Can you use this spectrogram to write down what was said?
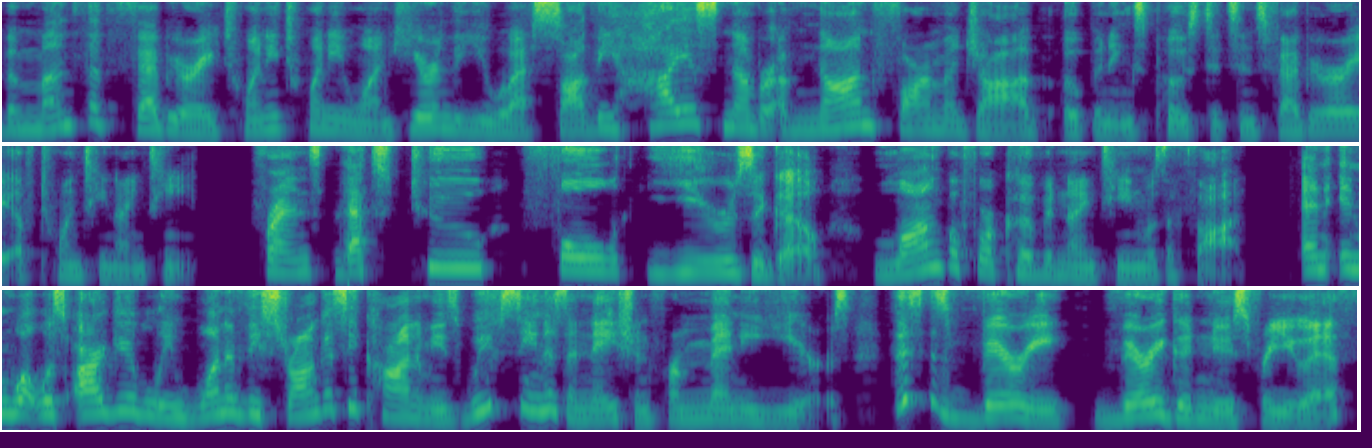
The month of February 2021 here in the US saw the highest number of non farm job openings posted since February of 2019. Friends, that's two full years ago, long before COVID 19 was a thought. And in what was arguably one of the strongest economies we've seen as a nation for many years. This is very, very good news for you if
